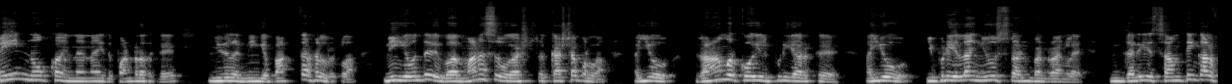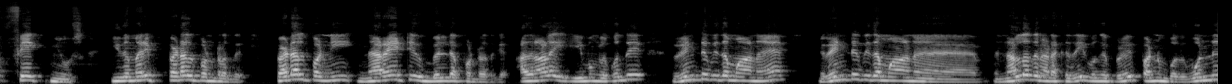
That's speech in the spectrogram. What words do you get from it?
மெயின் நோக்கம் என்னன்னா இது பண்றதுக்கு இதுல நீங்க பக்தர்கள் இருக்கலாம். நீங்க வந்து மனசு கஷ்ட கஷ்டப்படலாம். ஐயோ ராமர் கோயில் இப்படியா இருக்கு? ஐயோ இப்படி எல்லாம் நியூஸ் ரன் பண்றாங்களே. There is something all fake news இது மாதிரி பெடல் பண்றது. பெடல் பண்ணி நரேட்டிவ் பில்டப் பண்றதுக்கு. அதனால இவங்களுக்கு வந்து ரெண்டு விதமான ரெண்டு விதமான நல்லது நடக்குது இவங்க இப்படி பண்ணும்போது. ஒன்னு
